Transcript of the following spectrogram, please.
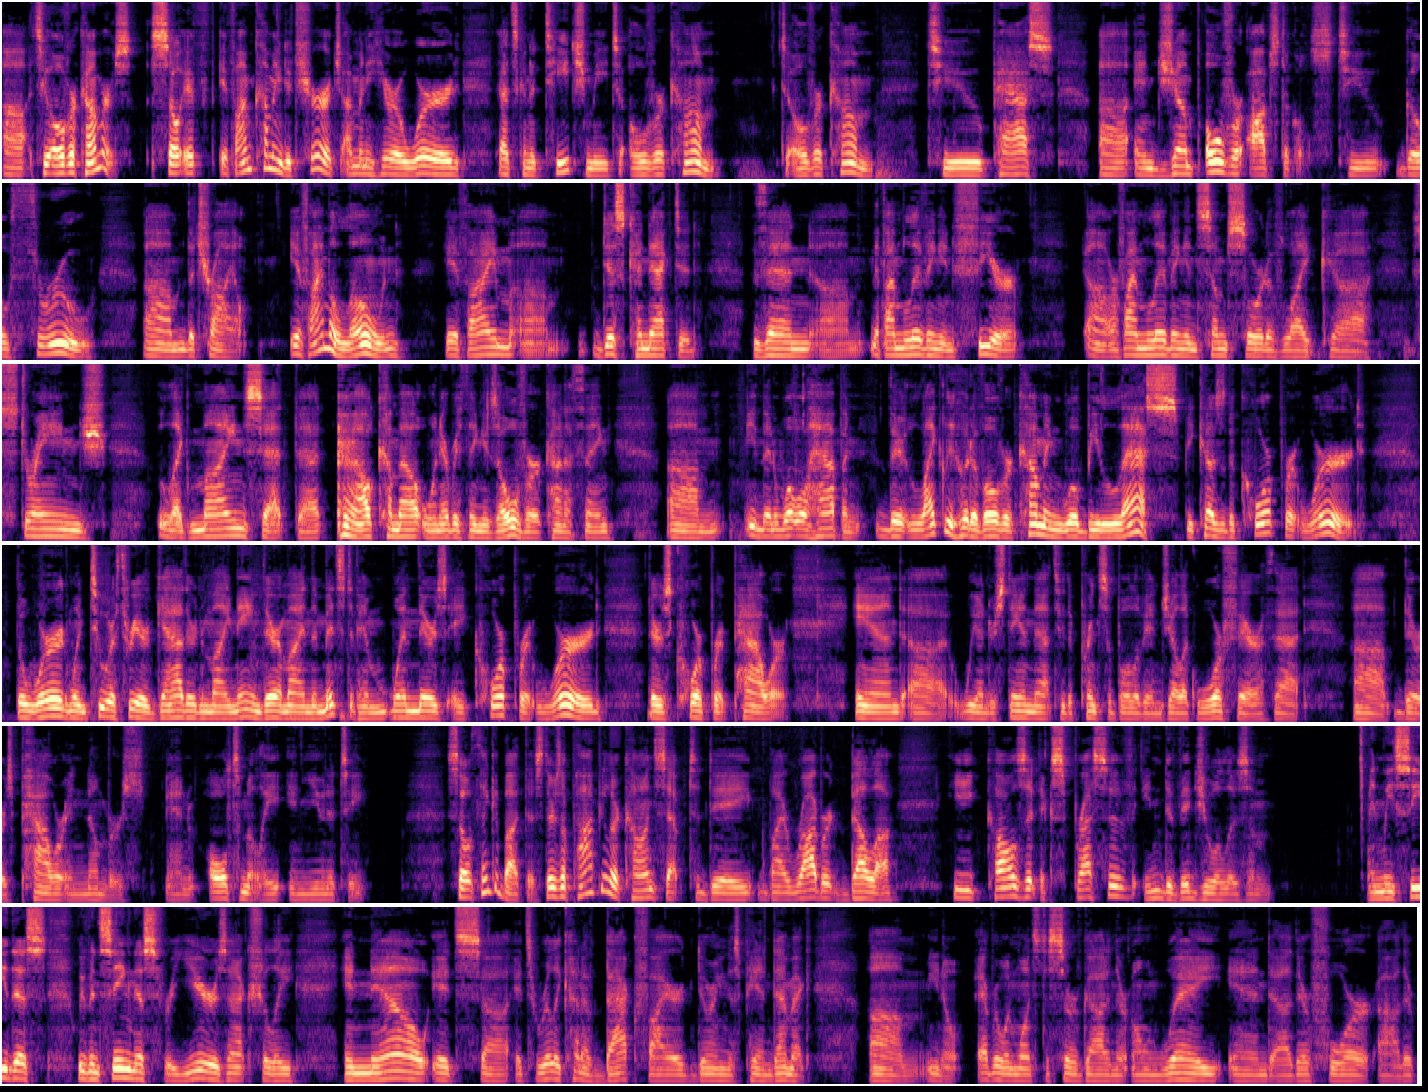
uh, to overcomers. So if, if I'm coming to church, I'm going to hear a word that's going to teach me to overcome, to overcome, to pass uh, and jump over obstacles, to go through um, the trial. If I'm alone, if I'm um, disconnected, then um, if I'm living in fear, uh, or if I'm living in some sort of like uh, strange like mindset that I'll come out when everything is over kind of thing, um, then what will happen? The likelihood of overcoming will be less because the corporate word, the word when two or three are gathered in my name, there am I in the midst of him. When there's a corporate word, there's corporate power. And uh, we understand that through the principle of angelic warfare that uh, there is power in numbers and ultimately in unity. So think about this. There's a popular concept today by Robert Bellah. He calls it expressive individualism. And we see this, we've been seeing this for years actually, and now it's uh, it's really kind of backfired during this pandemic. Um, you know, everyone wants to serve God in their own way, and uh, therefore, uh, the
